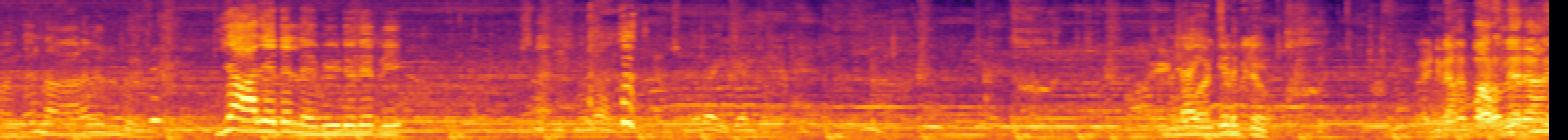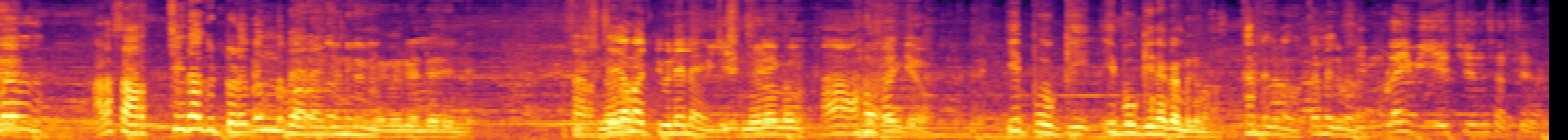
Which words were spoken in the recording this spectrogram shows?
അവർക്ക് നാളെ വരുന്നുണ്ട്. ഈ ആദ്യമായിട്ടല്ലേ വീഡിയോയിൽ ഐഡിയ എടുക്കും. അവിടെ സെർച്ച് ചെയ്താ കിട്ടുള്ളൂ. ഇപ്പൊ എന്ത് വരകണി സെർച്ച് ചെയ്യാൻ പറ്റൂലല്ലേ? ഈ പൂക്കി ഈ പൂക്കിനെ കണ്ടുക്കണോ? കണ്ടുക്കണോ? കണ്ടുക്കണോ? സിംപ്ലായി എന്ന് സെർച്ച് ചെയ്താൽ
